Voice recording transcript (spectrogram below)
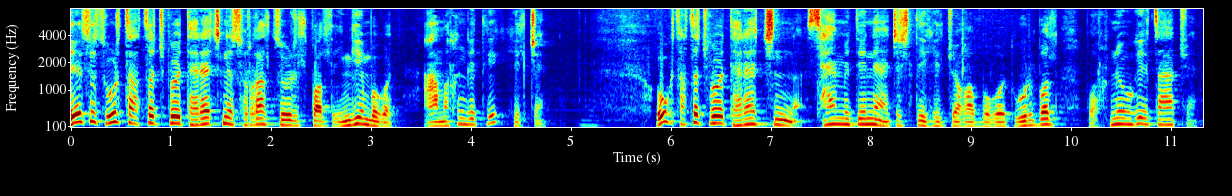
Есүс үр цацаж буй тариачны сургаалт зөвлөл бол энгийн бөгөөд амархан гэдгийг хэлж байна. Үг цацаж буй тариач нь сайн мэдээний ажилтныг хэлж байгаа бөгөөд үр бол Бурхны үгийг зааж байна.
